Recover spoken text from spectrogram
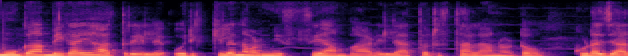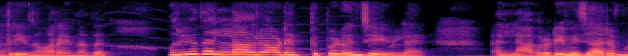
മൂകാംബിക യാത്രയിൽ ഒരിക്കലും നമ്മൾ മിസ് ചെയ്യാൻ പാടില്ലാത്തൊരു സ്ഥലമാണ് കേട്ടോ. കുടജാദ്രി എന്ന് പറയുന്നത്. ഒരുവിധം എല്ലാവരും അവിടെ എത്തിപ്പെടുകയും ചെയ്യൂലേ എല്ലാവരുടെയും വിചാരം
